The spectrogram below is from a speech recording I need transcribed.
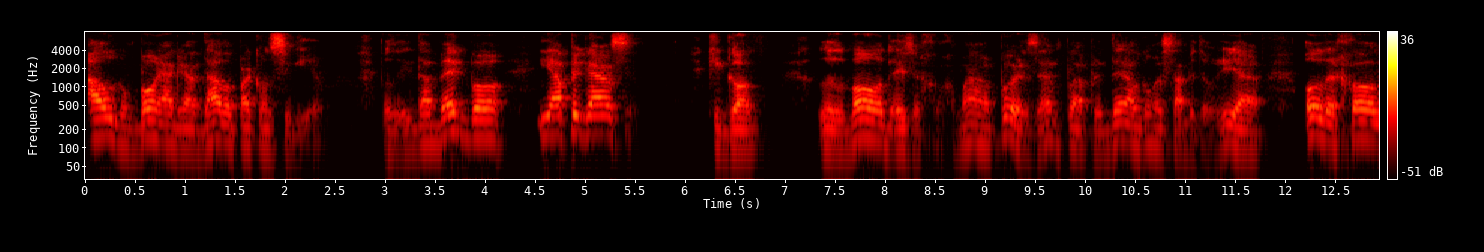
algo bom e agradável para conseguir. Begbo e apegar-se, que gon lilmod por exemplo, aprender alguma sabedoria, ou lechol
